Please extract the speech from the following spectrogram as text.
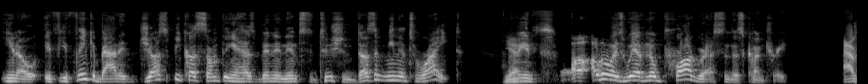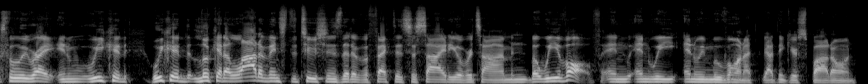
you know if you think about it just because something has been an institution doesn't mean it's right. Yes. i mean uh, otherwise we have no progress in this country Absolutely right. And we could we could look at a lot of institutions that have affected society over time and but we evolve and and we and we move on. I, I think you're spot on.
